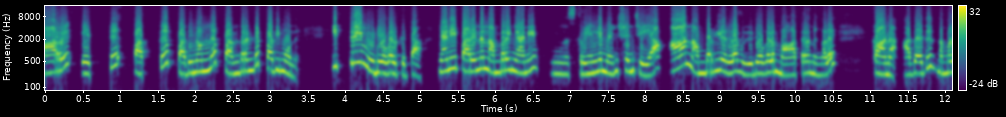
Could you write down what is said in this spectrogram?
ആറ് എട്ട് പത്ത് പതിനൊന്ന് പന്ത്രണ്ട് പതിമൂന്ന്. ഇത്രയും വീഡിയോകൾ കിട്ടാം ഞാൻ ഈ പറയുന്ന നമ്പർ ഞാൻ സ്ക്രീനിൽ മെൻഷൻ ചെയ്യാം. ആ നമ്പറിലുള്ള വീഡിയോകൾ മാത്രം നിങ്ങൾ കാണുക അതായത് നമ്മൾ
